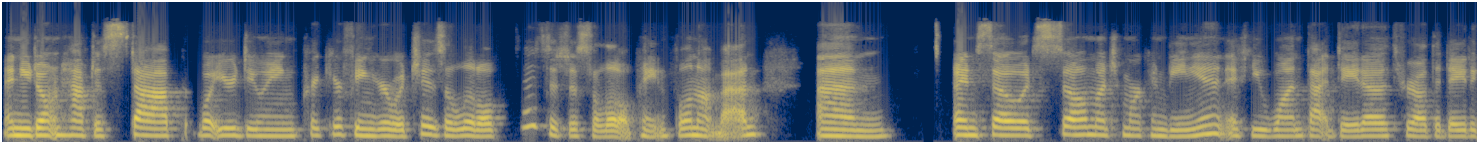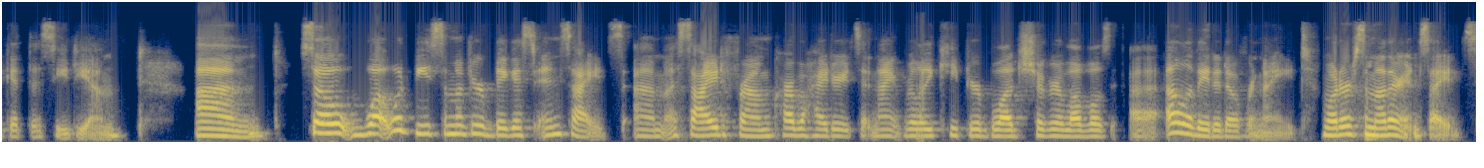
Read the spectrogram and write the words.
and you don't have to stop what you're doing, prick your finger, which is a little, it's just a little painful, not bad. Um, and so it's so much more convenient if you want that data throughout the day to get the CGM. Um, so, what would be some of your biggest insights um, aside from carbohydrates at night really keep your blood sugar levels uh, elevated overnight? What are some other insights?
